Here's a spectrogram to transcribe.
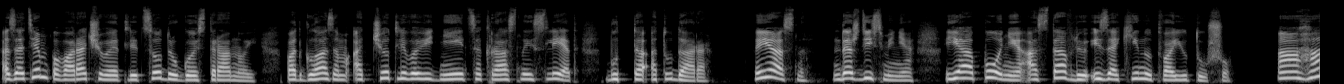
а затем поворачивает лицо другой стороной. Под глазом отчетливо виднеется красный след, будто от удара. «Ясно. Дождись меня. Я пони оставлю и закину твою тушу». «Ага»,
